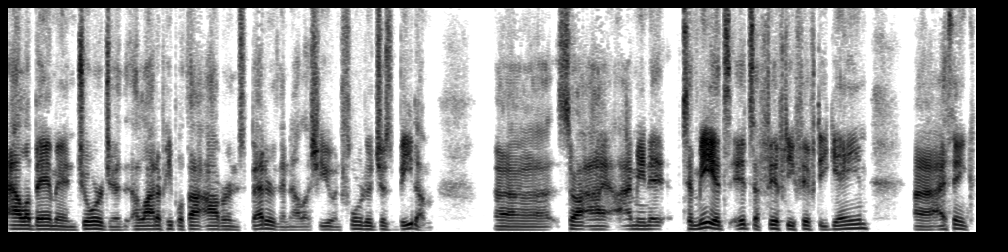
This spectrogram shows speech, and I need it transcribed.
Alabama and Georgia. A lot of people thought Auburn's better than LSU, and Florida just beat them. Uh, so I, I mean, it, to me, it's it's a 50-50 game. Uh, I think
